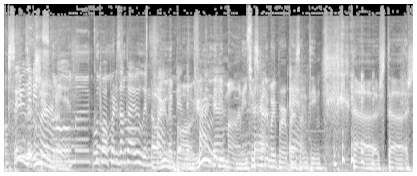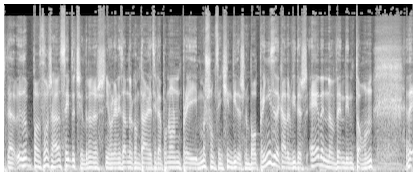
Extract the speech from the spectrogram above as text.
Pse i nxjerr shifrën? Unë po prezantoj Yllin, më fal, po, më fal. Ylli Limani, që s'ka nevojë për prezantim. Është është po thosha Save the Children është një organizatë ndërkombëtare e cila punon prej më shumë se 100 vitesh në botë, prej 24 vitesh edhe në vendin tonë. Dhe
